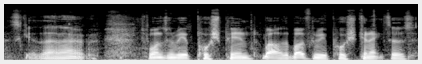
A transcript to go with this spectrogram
Let's get that out. So one's going to be a push pin. Well, they're both going to be push connectors.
